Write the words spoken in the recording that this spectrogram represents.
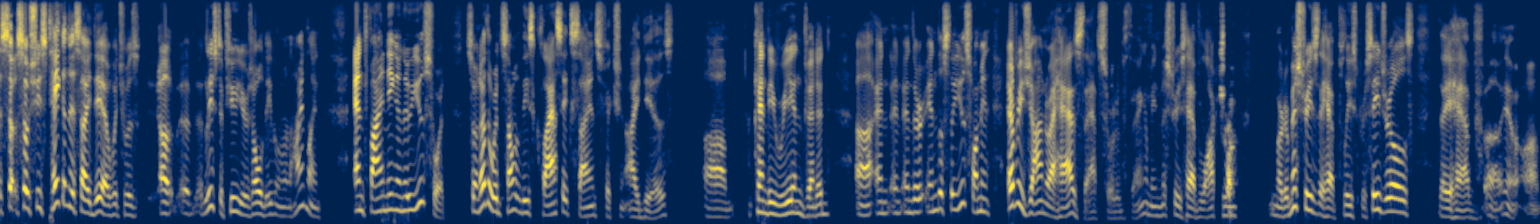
so, so she's taken this idea, which was uh, at least a few years old, even when Heinlein, and finding a new use for it. So, in other words, some of these classic science fiction ideas um, can be reinvented uh, and, and, and they're endlessly useful. I mean, every genre has that sort of thing. I mean, mysteries have locked room murder mysteries, they have police procedurals, they have, uh, you know, um,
